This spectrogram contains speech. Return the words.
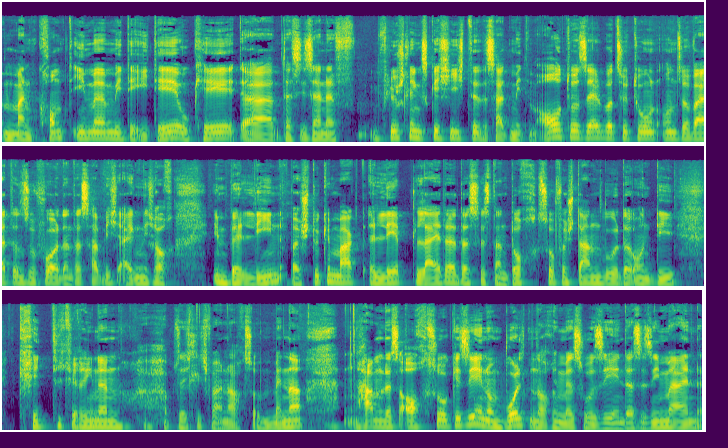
man kommt immer mit der Idee, okay, das ist eine Flüchtlingsgeschichte, das hat mit dem Auto selber zu tun und so weiter und so fort. Und das habe ich eigentlich auch in Berlin bei Stückemarkt erlebt, leider, dass es dann doch so verstanden wurde und die Kritikerinnen, hauptsächlich waren auch so Männer, haben das auch so gesehen und wollten auch immer so sehen, dass es immer ein,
